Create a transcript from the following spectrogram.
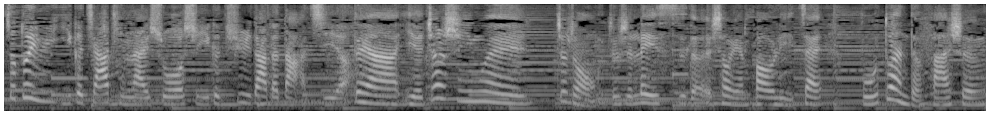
这对于一个家庭来说是一个巨大的打击啊。对啊，也正是因为这种就是类似的校园暴力在不断的发生，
